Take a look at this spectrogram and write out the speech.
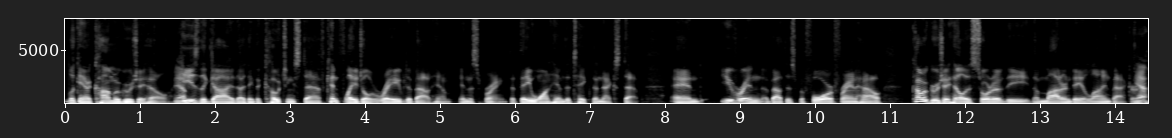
looking at Kamu Grugier Hill, yep. he's the guy that I think the coaching staff, Ken Flajole, raved about him in the spring, that they want him to take the next step. And you've written about this before, Fran, how Kamu Grugier Hill is sort of the, the modern day linebacker yeah.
